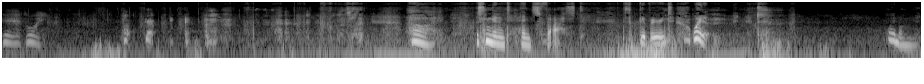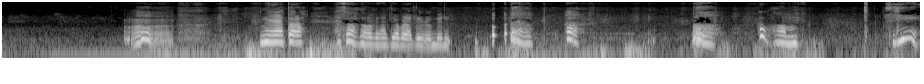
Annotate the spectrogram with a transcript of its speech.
Yeah! Boy. Oh. This can get intense fast. This can get very intense. Wait a minute. Wait a minute. Uh, yeah, I thought I, I thought I thought of an idea, but I didn't. didn't. oh, um. So yeah.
